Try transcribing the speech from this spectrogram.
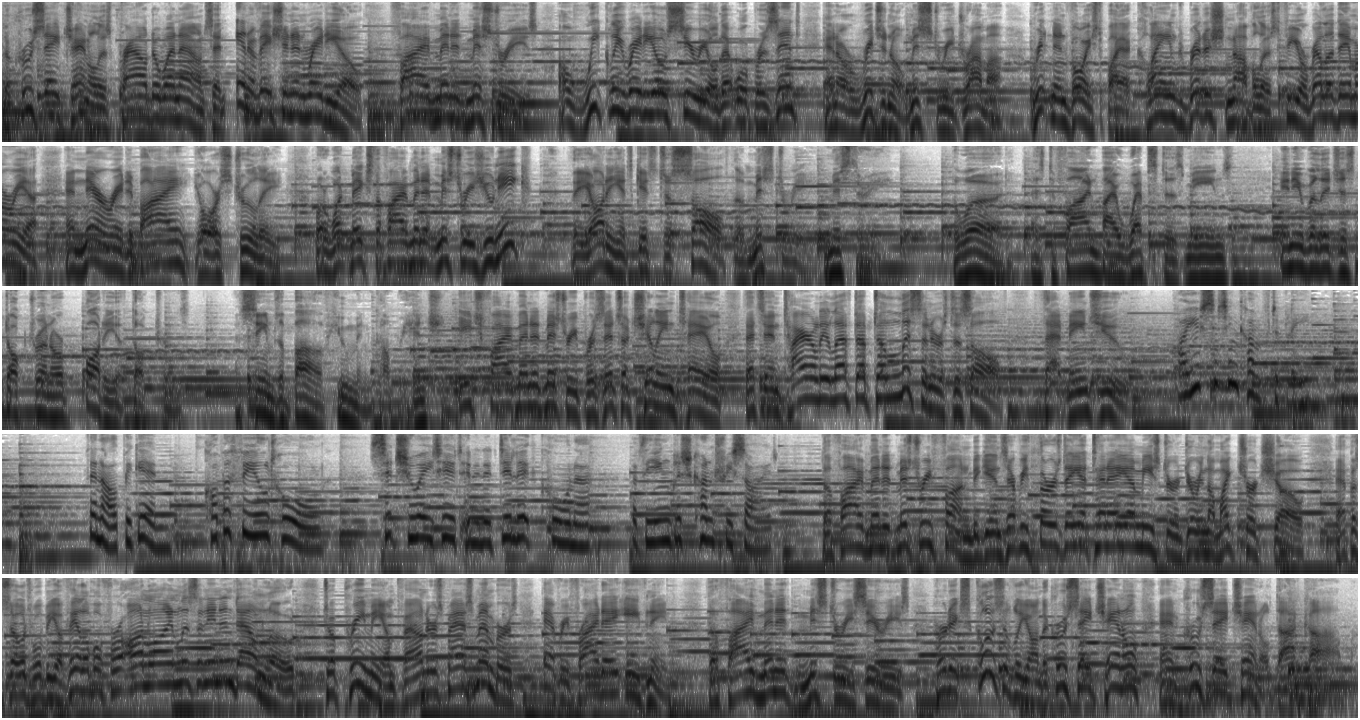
The Crusade Channel is proud to announce an innovation in radio, Five Minute Mysteries, a weekly radio serial that will present an original mystery drama written and voiced by acclaimed British novelist Fiorella de Maria and narrated by yours truly. But what makes the Five Minute Mysteries unique? The audience gets to solve the mystery. Mystery. The word, as defined by Webster's, means any religious doctrine or body of doctrines that seems above human comprehension. Each five minute mystery presents a chilling tale that's entirely left up to listeners to solve. That means you. Are you sitting comfortably? Then I'll begin. Copperfield Hall, situated in an idyllic corner of the English countryside. The five minute mystery fun begins every Thursday at 10 a.m. Eastern during the Mike Church Show. Episodes will be available for online listening and download to premium Founders Pass members every Friday evening. The five minute mystery series, heard exclusively on the Crusade Channel and CrusadeChannel.com.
